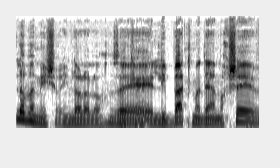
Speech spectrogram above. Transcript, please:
לא במישרין, לא, לא, לא. זה אוקיי. ליבת מדעי המחשב,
